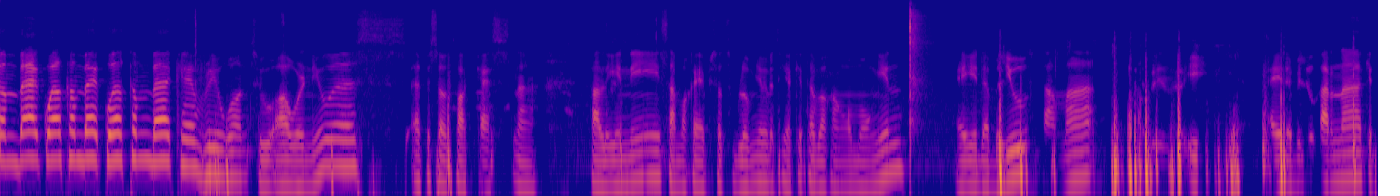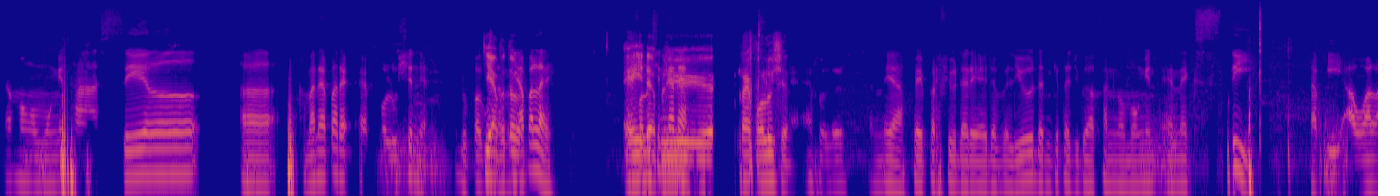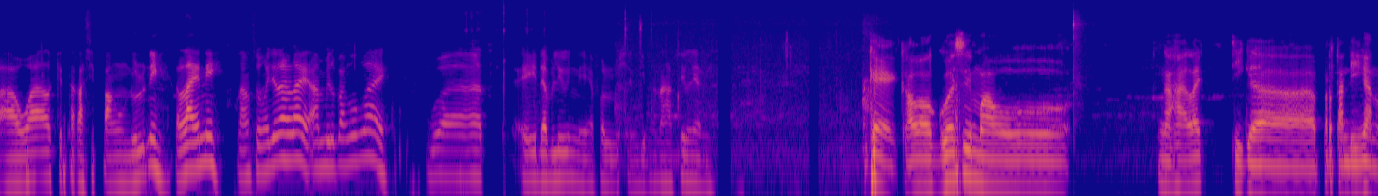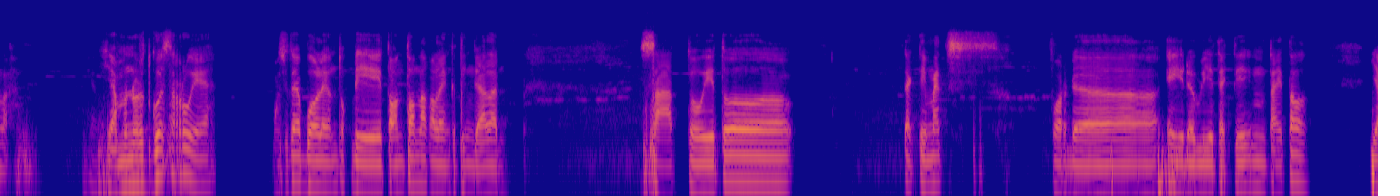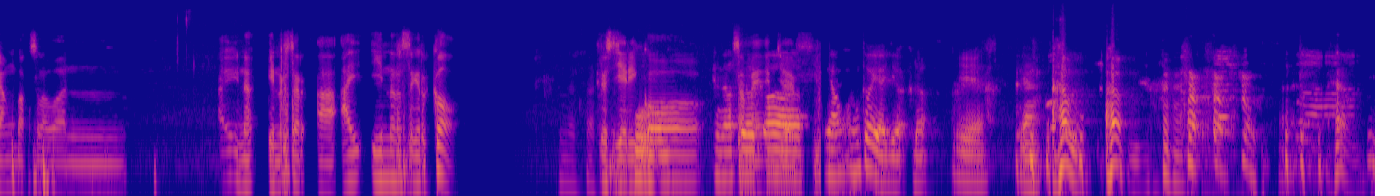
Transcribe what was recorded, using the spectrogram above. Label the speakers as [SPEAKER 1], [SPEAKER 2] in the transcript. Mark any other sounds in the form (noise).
[SPEAKER 1] welcome back, welcome back, welcome back everyone to our newest episode podcast. Nah, kali ini sama kayak episode sebelumnya berarti ya kita bakal ngomongin AEW sama WWE. AEW karena kita mau ngomongin hasil uh, kemarin apa Re- Evolution ya? Lupa gue
[SPEAKER 2] Iya,
[SPEAKER 1] namanya
[SPEAKER 2] betul.
[SPEAKER 1] apa lah? ya? Evolution kan ya?
[SPEAKER 2] AEW Revolution.
[SPEAKER 1] Evolution ya pay per view dari AEW dan kita juga akan ngomongin NXT. Tapi awal-awal kita kasih panggung dulu nih ke Lai nih. Langsung aja lah Lai, ambil panggung Lai buat AEW ini Evolution gimana hasilnya nih?
[SPEAKER 2] Oke, kalau gue sih mau nge-highlight tiga pertandingan lah. Ya menurut gue seru ya. Maksudnya boleh untuk ditonton lah kalau yang ketinggalan. Satu itu tag team match for the AEW tag team title yang Bucks lawan Inner, inner, uh, Inner Circle. Chris Jericho
[SPEAKER 3] Inner
[SPEAKER 2] sama
[SPEAKER 3] Circle
[SPEAKER 2] MJF.
[SPEAKER 3] yang itu ya, Jo. Do.
[SPEAKER 4] Iya, yang ahem, ahem.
